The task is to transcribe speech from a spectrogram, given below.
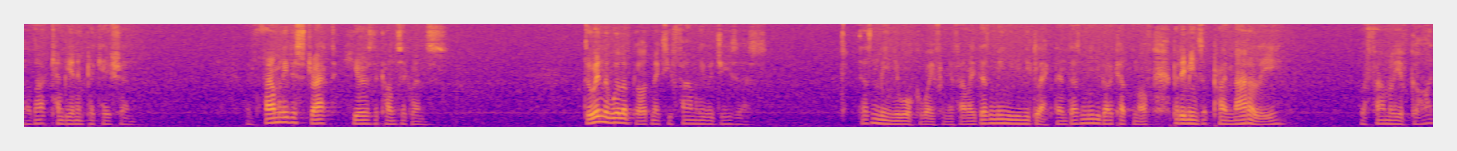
Now that can be an implication. When family distract, here's the consequence. Doing the will of God makes you family with Jesus. It doesn't mean you walk away from your family. It doesn't mean you neglect them. It doesn't mean you've got to cut them off. But it means that primarily we're family of God.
